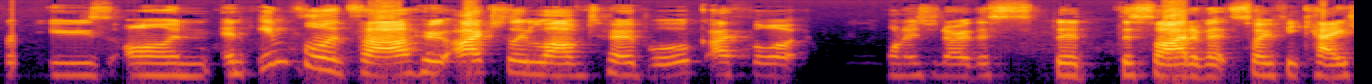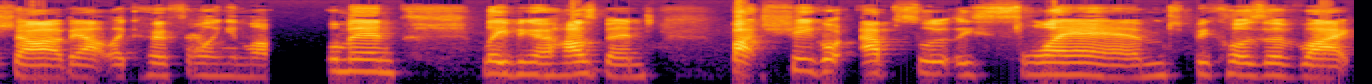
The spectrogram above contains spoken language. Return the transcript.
reviews on an influencer who actually loved her book I thought wanted to know this the the side of it Sophie Cachia about like her falling in love with a woman leaving her husband but she got absolutely slammed because of like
